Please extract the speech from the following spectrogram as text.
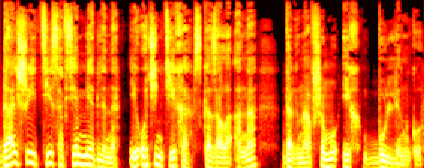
«Дальше идти совсем медленно и очень тихо», — сказала она догнавшему их буллингу.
